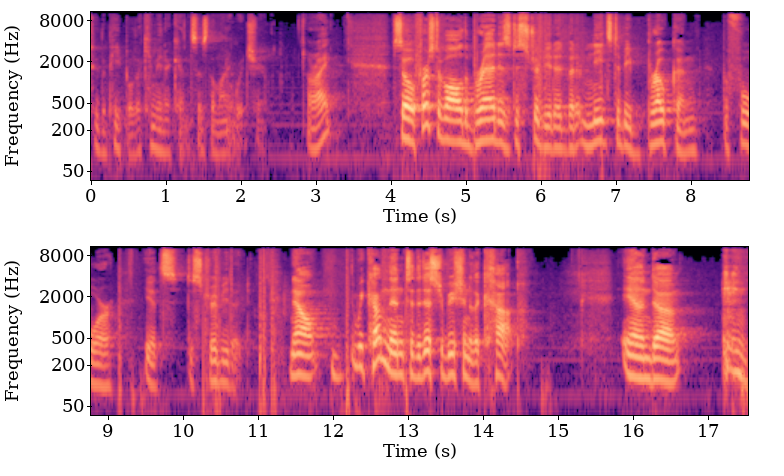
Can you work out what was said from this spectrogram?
to the people, the communicants, is the language here. All right? So, first of all, the bread is distributed, but it needs to be broken before it's distributed. Now, we come then to the distribution of the cup. And uh, in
